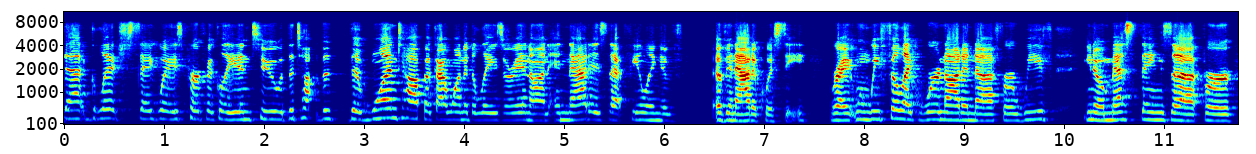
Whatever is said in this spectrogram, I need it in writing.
that glitch segues perfectly into the top the, the one topic I wanted to laser in on, and that is that feeling of of inadequacy, right? When we feel like we're not enough or we've, you know, messed things up or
